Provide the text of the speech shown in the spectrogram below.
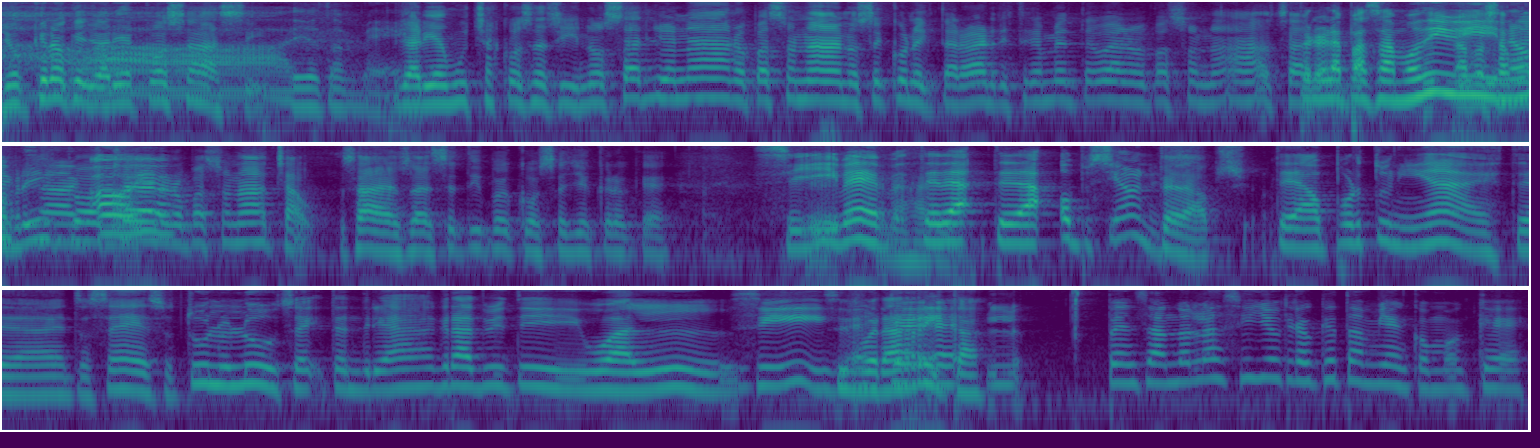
yo creo que yo haría cosas así. Ah, yo también. Yo haría muchas cosas así. No salió nada, no pasó nada, no sé conectar artísticamente, bueno, no pasó nada. sea, Pero la pasamos la divino. pasamos rico, chévere, no pasó nada, chao. ¿Sabes? O sea, ese tipo de cosas yo creo que Sí, ves, Ajá. te da, te da opciones. te da opción. Te da oportunidades, te da, entonces eso. Tú, Lulu, tendrías gratuity igual Sí. si fuera que, eh, rica. pensándolo así, yo creo que también como que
